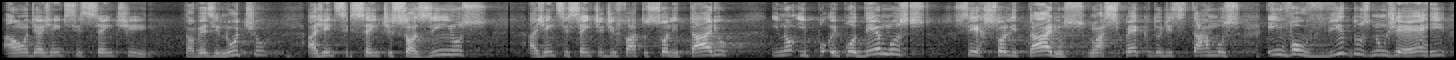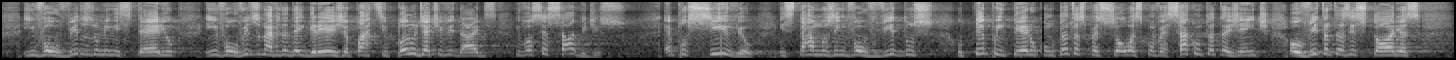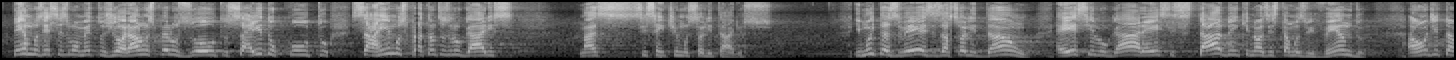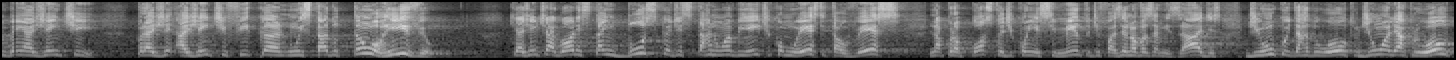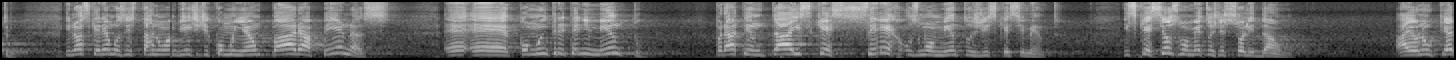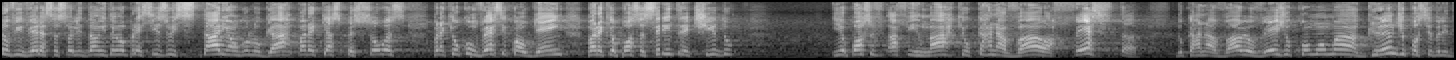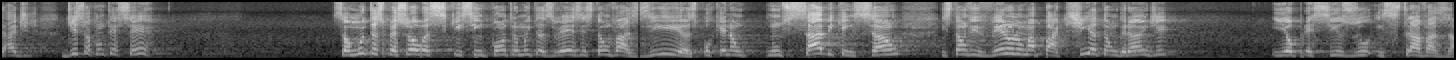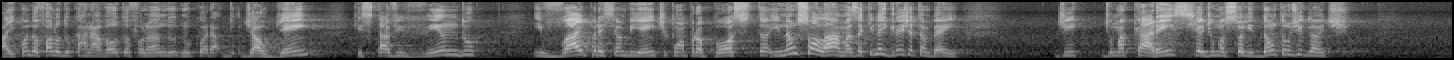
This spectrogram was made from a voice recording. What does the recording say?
onde a gente se sente talvez inútil, a gente se sente sozinhos, a gente se sente de fato solitário, e, não, e, e podemos ser solitários no aspecto de estarmos envolvidos num GR, envolvidos no ministério, envolvidos na vida da igreja, participando de atividades, e você sabe disso. É possível estarmos envolvidos o tempo inteiro com tantas pessoas, conversar com tanta gente, ouvir tantas histórias, termos esses momentos de orar uns pelos outros, sair do culto, sairmos para tantos lugares, mas se sentimos solitários. E muitas vezes a solidão é esse lugar, é esse estado em que nós estamos vivendo, aonde também a gente, pra, a gente fica num estado tão horrível que a gente agora está em busca de estar num ambiente como esse, talvez, na proposta de conhecimento, de fazer novas amizades, de um cuidar do outro, de um olhar para o outro, e nós queremos estar num ambiente de comunhão para apenas é, é, como entretenimento, para tentar esquecer os momentos de esquecimento, esquecer os momentos de solidão, ah, eu não quero viver essa solidão, então eu preciso estar em algum lugar para que as pessoas, para que eu converse com alguém, para que eu possa ser entretido. E eu posso afirmar que o carnaval, a festa do carnaval, eu vejo como uma grande possibilidade disso acontecer. São muitas pessoas que se encontram muitas vezes estão vazias, porque não, não sabem quem são, estão vivendo numa apatia tão grande e eu preciso extravasar. E quando eu falo do carnaval, estou falando no, de alguém que está vivendo e vai para esse ambiente com a proposta, e não só lá, mas aqui na igreja também, de, de uma carência, de uma solidão tão gigante,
